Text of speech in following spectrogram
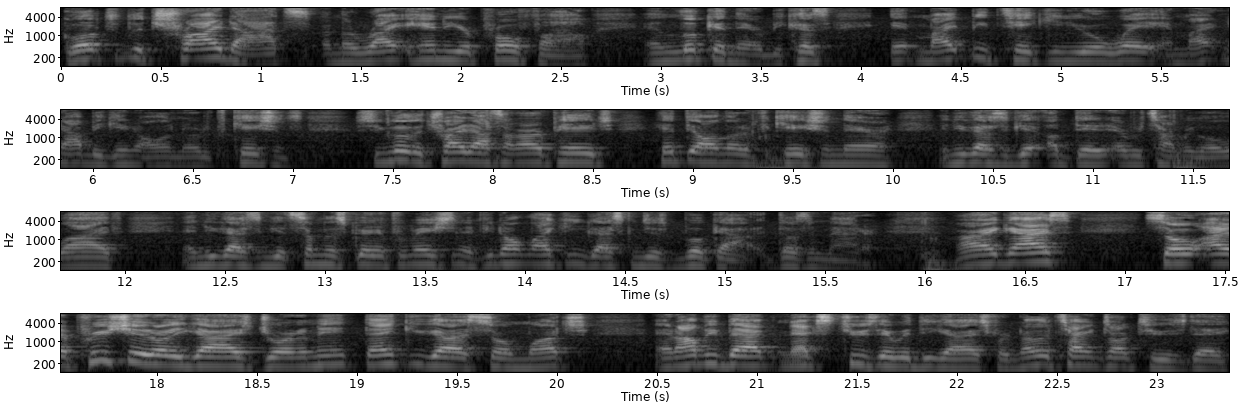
Go up to the try dots on the right hand of your profile and look in there because it might be taking you away and might not be getting all the notifications. So you can go to the try dots on our page, hit the all notification there, and you guys will get updated every time we go live. And you guys can get some of this great information. If you don't like it, you guys can just book out. It doesn't matter. All right, guys. So I appreciate all you guys joining me. Thank you guys so much. And I'll be back next Tuesday with you guys for another Titan Talk Tuesday.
